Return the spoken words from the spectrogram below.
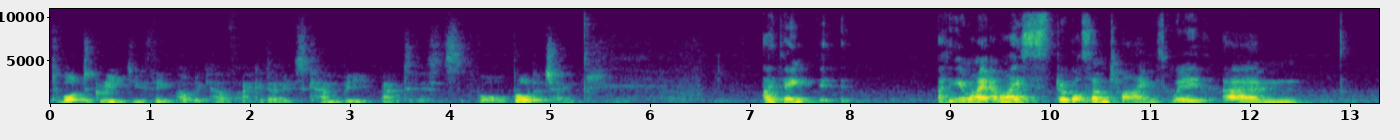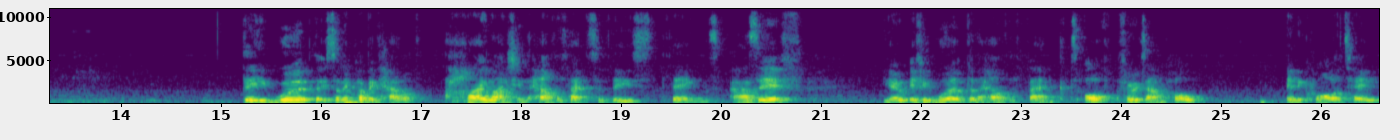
To what degree do you think public health academics can be activists for broader change? I think I think you're right, and I struggle sometimes with um, the work that is done in public health, highlighting the health effects of these things as if you know, if it weren't for the health effects of, for example, inequality,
